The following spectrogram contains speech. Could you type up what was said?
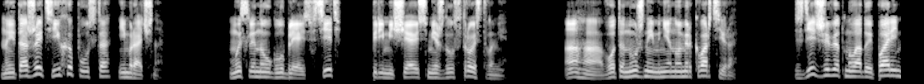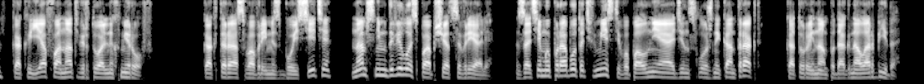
На этаже тихо, пусто и мрачно. Мысленно углубляюсь в сеть, перемещаюсь между устройствами. Ага, вот и нужный мне номер квартиры. Здесь живет молодой парень, как и я, фанат виртуальных миров. Как-то раз во время сбоя сети нам с ним довелось пообщаться в реале, затем и поработать вместе, выполняя один сложный контракт, который нам подогнал Орбида.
